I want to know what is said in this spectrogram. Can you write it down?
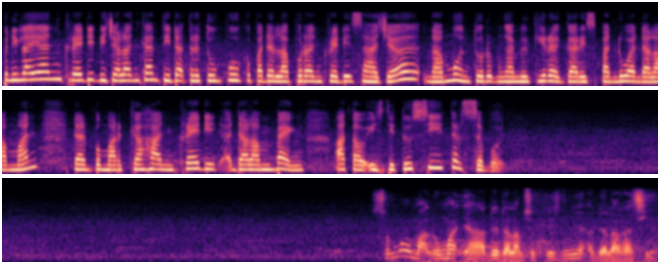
Penilaian kredit dijalankan tidak tertumpu kepada laporan kredit sahaja namun turut mengambil kira garis panduan dalaman dan pemarkahan kredit dalam bank atau institusi tersebut. Semua maklumat yang ada dalam sekretariat ini adalah rahsia.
